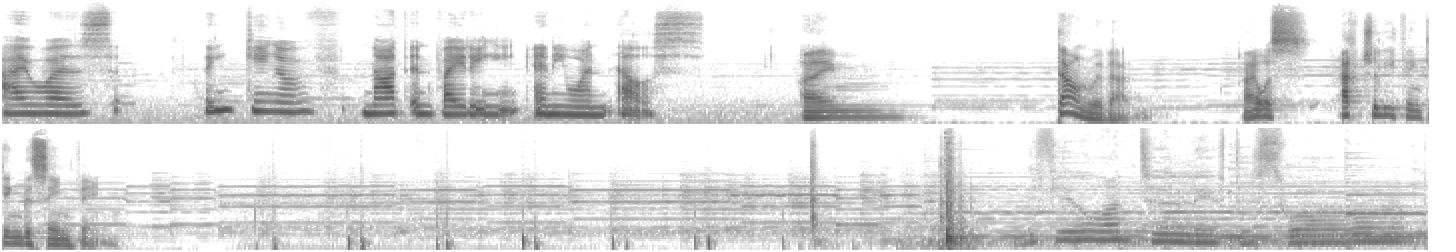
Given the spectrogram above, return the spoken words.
I was thinking of not inviting anyone else. I'm down with that. I was actually thinking the same thing. If you want to leave this world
